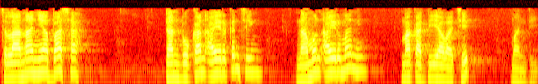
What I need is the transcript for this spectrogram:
celananya basah dan bukan air kencing, namun air mani, maka dia wajib mandi.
